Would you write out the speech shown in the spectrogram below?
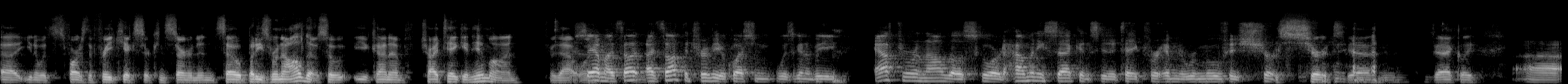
Uh, you know, as far as the free kicks are concerned, and so, but he's Ronaldo, so you kind of try taking him on for that one. Sam, I thought I thought the trivia question was going to be after Ronaldo scored, how many seconds did it take for him to remove his shirt? His shirt, yeah, exactly. Uh,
